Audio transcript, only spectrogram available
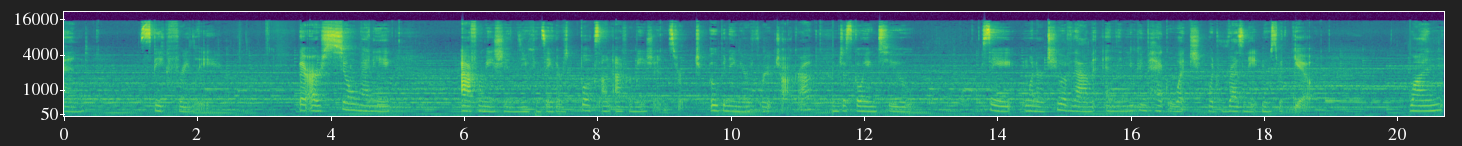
and speak freely. There are so many affirmations you can say. There's books on affirmations for opening your throat chakra. I'm just going to say one or two of them, and then you can pick which would resonate most with you. One,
